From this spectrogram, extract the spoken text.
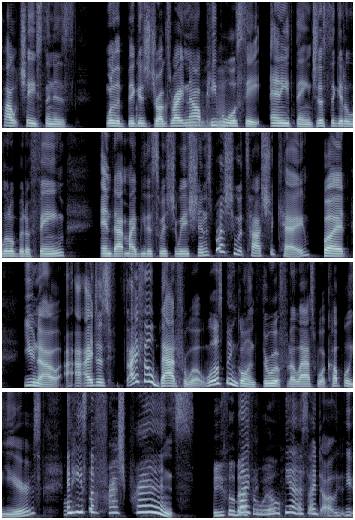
Clout chasing is one of the biggest drugs right now. People Mhm. will say anything just to get a little bit of fame, and that might be the situation, especially with Tasha K. But you know, I, I just I feel bad for Will. Will's been going through it for the last what couple years, and he's the Fresh Prince. Do you feel bad Like, for Will? Yes, I do. You,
